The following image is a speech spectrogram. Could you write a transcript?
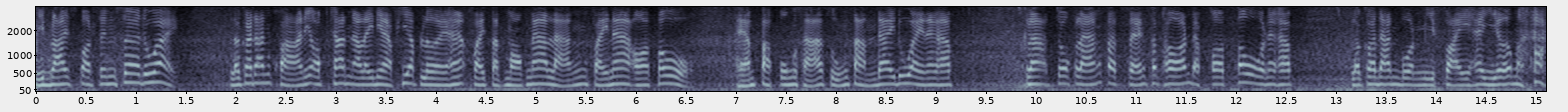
มี blind spot sensor ด้วย แล้วก็ด้านขวานี่ออปชันอะไรเนี่ยเพียบเลยฮะ ไฟตัดหมอกหน้าหลัง ไฟหน้าออโต้ แถมปรับองศาสูงต่ำได้ด้วยนะครับ กระจกหลังตัดแสงสะท้อนแบบออโต้นะครับ แล้วก็ด้านบนมีไฟให้เยอะมาก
